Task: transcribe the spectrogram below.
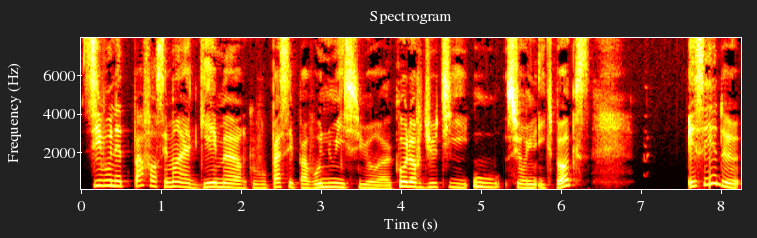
Si vous n'êtes pas forcément un gamer, que vous passez pas vos nuits sur euh, Call of Duty ou sur une Xbox, essayez de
